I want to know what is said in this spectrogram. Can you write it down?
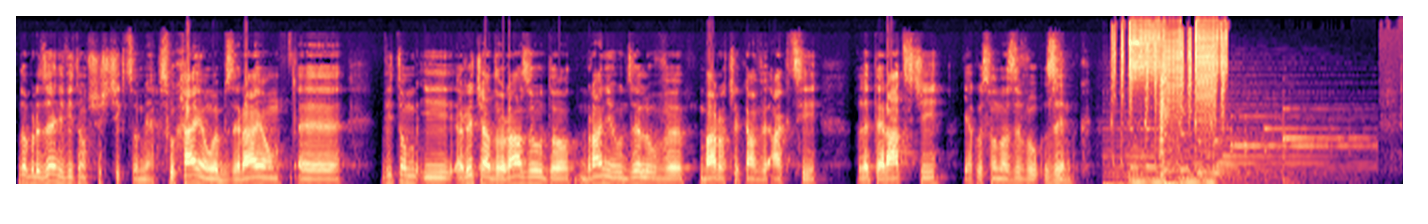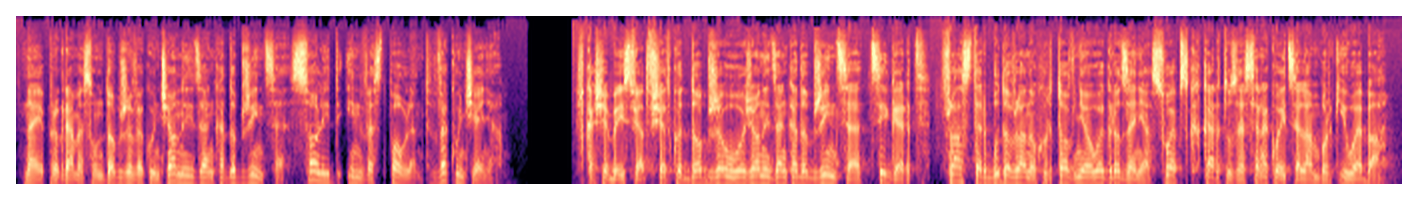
Dobry dzień, witam wszystkich, co mnie słuchają, webzerają. E, witam i rycza do razu do brania udziału w bardzo ciekawej akcji literackiej, jaką są nazywał ZYMK. Na jej programy są dobrze wykończone i zanka dobrzyńce. Solid Invest Poland, wykończenia. W Kasiebie i Świat wsiadł dobrze ułożony zanka dobrzyńce. Cygert, flaster budowlano-hurtownia Łegrodzenia, Słupsk, Kartuzę, Serakojce, Lamburg i Łeba.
